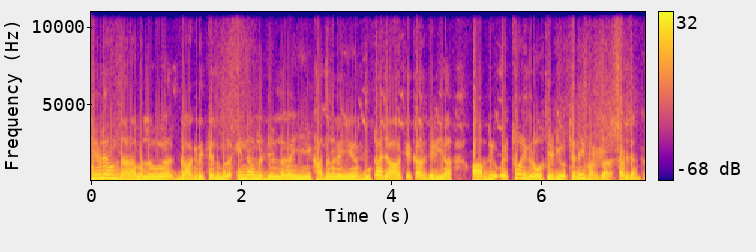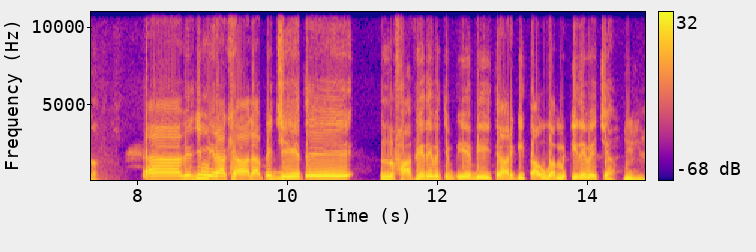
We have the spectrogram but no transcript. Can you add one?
ਕਿਵੇਂ ਹੁੰਦਾ ਨਾ ਮਤਲਬ ਗਾਹਕ ਦੇ ਕਹਿੰਦੇ ਮਤਲਬ ਇਹਨਾਂ ਵੱਲੋਂ ਜਿਵੇਂ ਲਗਾਈਆਂ ਖਾਦਾਂ ਲਗਾਈਆਂ ਬੂਟਾ ਜਾ ਕੇ ਘਰ ਜਿਹੜੀ ਆ ਆਪਦੀ ਇੱਥੋਂ ਵਾਲੀ ਗਰੋਥ ਜਿਹੜੀ ਉੱਥੇ ਨਹੀਂ ਫੜਦਾ ਛੱਡ ਜਾਂਦਾ। ਅਹ ਵੀਰ ਜੀ ਮੇਰਾ ਖਿਆਲ ਆ ਵੀ ਜੇ ਤੇ ਲਿਫਾਫੇ ਦੇ ਵਿੱਚ ਇਹ ਬੀਜ ਤਿਆਰ ਕੀਤਾ ਹੋਊਗਾ ਮਿੱਟੀ ਦੇ ਵਿੱਚ। ਜੀ ਜੀ।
